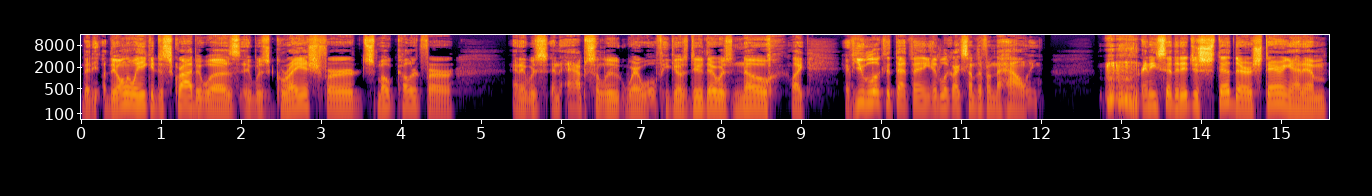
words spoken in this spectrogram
That he- the only way he could describe it was it was grayish furred, smoke-colored fur, and it was an absolute werewolf. He goes, dude, there was no like. If you looked at that thing, it looked like something from The Howling. and he said that it just stood there staring at him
